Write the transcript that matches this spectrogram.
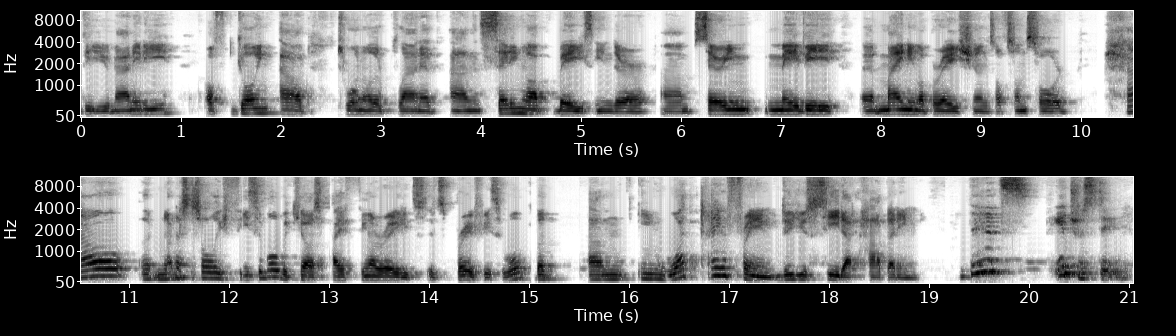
the humanity of going out to another planet and setting up base in there, um, setting maybe uh, mining operations of some sort. How uh, not necessarily feasible because I think already it's it's pretty feasible, but um, in what time frame do you see that happening? That's interesting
